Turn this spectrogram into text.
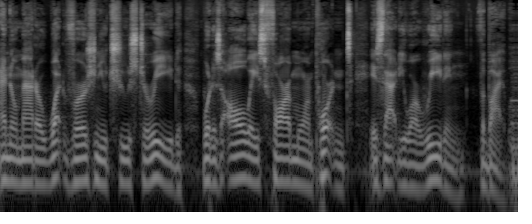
and no matter what version you choose to read, what is always far more important is that you are reading the Bible.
